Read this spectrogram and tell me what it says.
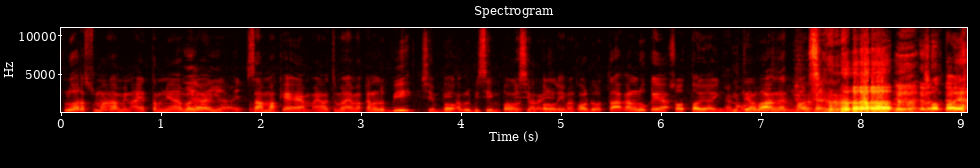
lu harus mengamin itemnya apa Iya, kan? iya, item. Sama kayak ML, cuman ML kan lebih Simple. di- lebih simpel Lebih simple, Cuman kalau Dota kan lu kayak game. Soto ya Detail lu banget. Soto ya.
